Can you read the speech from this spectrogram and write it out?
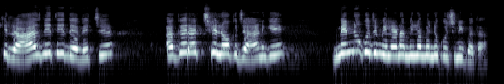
ਕਿ ਰਾਜਨੀਤੀ ਦੇ ਵਿੱਚ ਅਗਰ ਅੱਛੇ ਲੋਕ ਜਾਣਗੇ ਮੈਨੂੰ ਕੁਝ ਮਿਲੇ ਨਾ ਮਿਲੇ ਮੈਨੂੰ ਕੁਝ ਨਹੀਂ ਪਤਾ।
